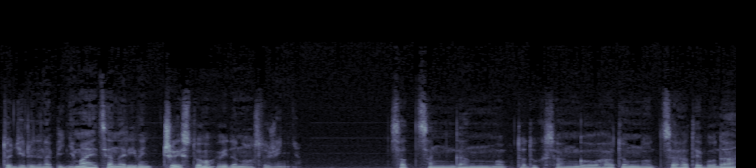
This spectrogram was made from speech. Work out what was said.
Тоді людина піднімається на рівень чистого відданого служіння. Сатсанган муктадухсанго гатум нуцегате Буда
